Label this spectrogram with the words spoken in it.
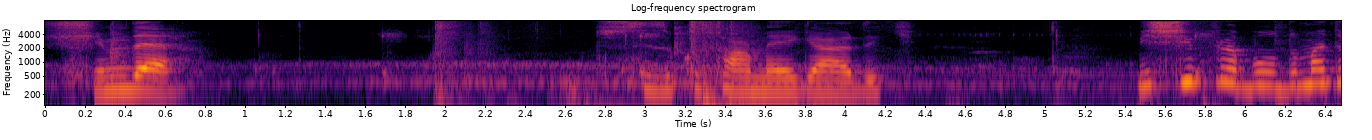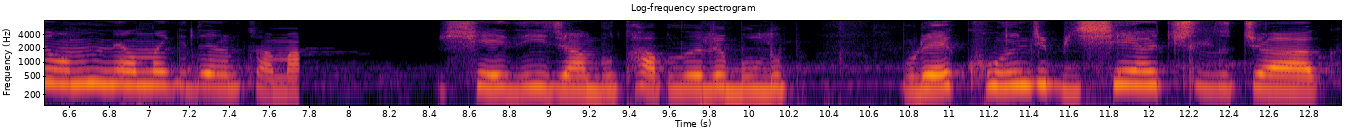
Şimdi sizi kurtarmaya geldik. Bir şifre buldum. Hadi onun yanına gidelim tamam. Bir şey diyeceğim. Bu tabloları bulup buraya koyunca bir şey açılacak.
